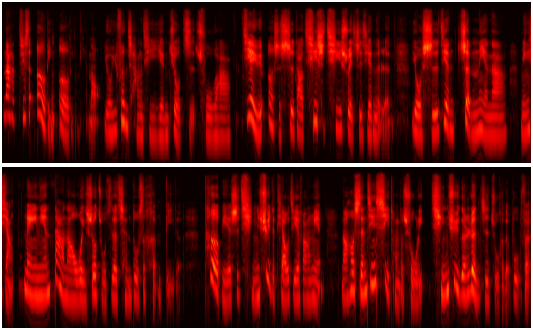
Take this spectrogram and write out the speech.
那其实二零二零年哦，有一份长期研究指出啊，介于二十四到七十七岁之间的人，有实践正念啊、冥想，每年大脑萎缩组织的程度是很低的，特别是情绪的调节方面。然后神经系统的处理，情绪跟认知组合的部分，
